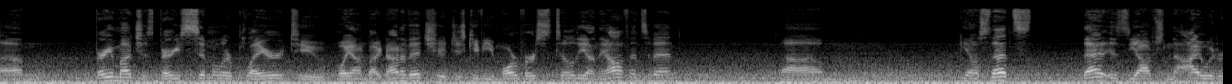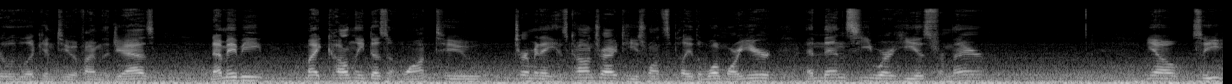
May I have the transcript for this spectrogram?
Um, very much is very similar player to Bojan Bogdanovic, who just give you more versatility on the offensive end. Um, you know, so that's that is the option that I would really look into if I'm the Jazz. Now maybe Mike Conley doesn't want to terminate his contract. He just wants to play the one more year and then see where he is from there. You know, so you,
